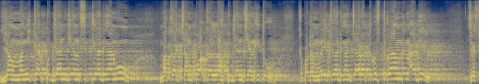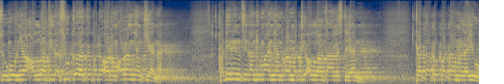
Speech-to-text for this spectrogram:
yang mengikat perjanjian setia denganmu maka campakkanlah perjanjian itu kepada mereka dengan cara terus terang dan adil. Sesungguhnya Allah tidak suka kepada orang-orang yang khianat Hadirin sidang Jumaat yang dirahmati Allah Ta'ala sekalian. Kata pepatah Melayu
